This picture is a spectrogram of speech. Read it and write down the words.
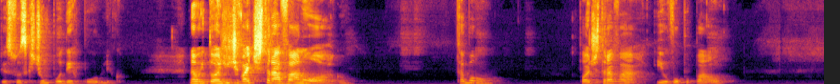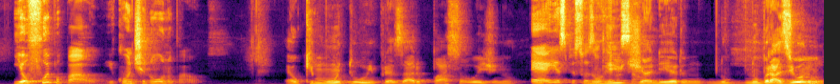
Pessoas que tinham poder público. Não, então a gente vai te travar no órgão. Tá bom. Pode travar. E eu vou pro pau. E eu fui pro pau. E continuo no pau é o que muito empresário passa hoje no, é, e as pessoas no Rio de Janeiro, no, no Brasil, no,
